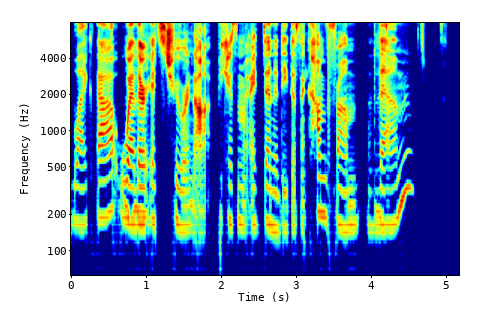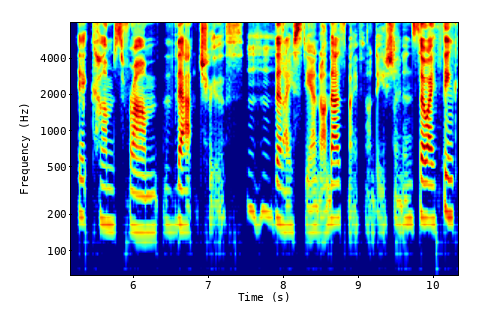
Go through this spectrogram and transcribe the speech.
like that, whether Mhm. it's true or not, because my identity doesn't come from them. It comes from that truth Mhm. that I stand on. That's my foundation. And so I think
